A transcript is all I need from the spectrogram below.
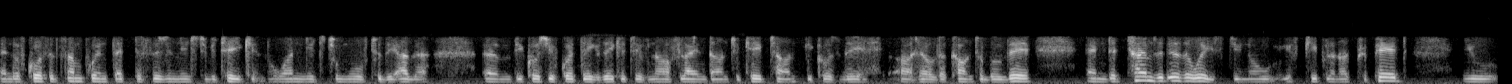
And of course, at some point, that decision needs to be taken. One needs to move to the other um, because you've got the executive now flying down to Cape Town because they are held accountable there. And at times, it is a waste, you know, if people are not prepared you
